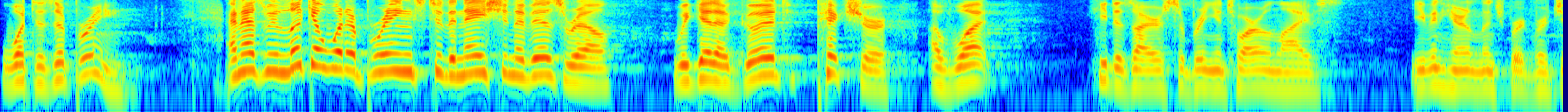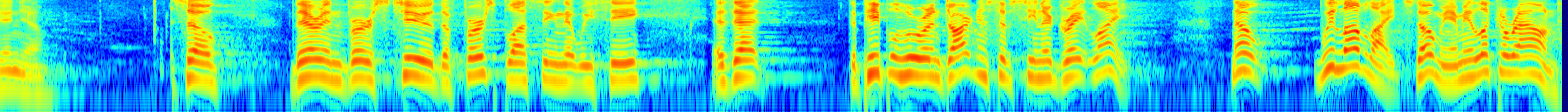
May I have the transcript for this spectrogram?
what does it bring? And as we look at what it brings to the nation of Israel, we get a good picture of what he desires to bring into our own lives, even here in Lynchburg, Virginia. So, there in verse 2, the first blessing that we see is that the people who are in darkness have seen a great light. Now, we love lights, don't we? I mean, look around.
